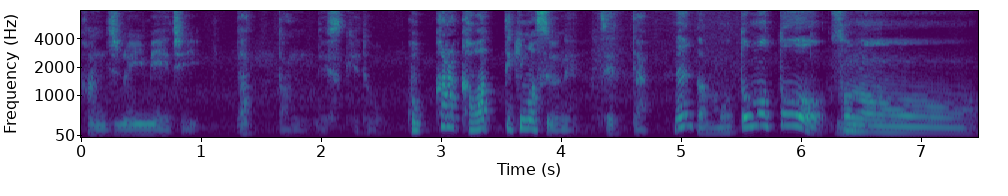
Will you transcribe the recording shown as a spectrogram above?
感じのイメージだったんですけどこっから変わってきますよね絶対。なんかもともとその、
